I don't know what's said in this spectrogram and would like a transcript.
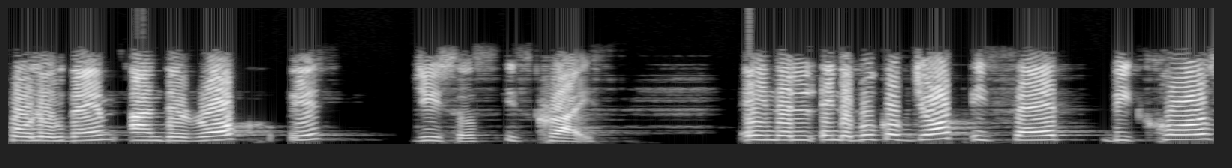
followed them, and the rock is Jesus, is Christ. In the in the book of Job, it said, because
